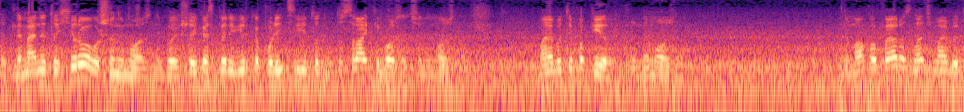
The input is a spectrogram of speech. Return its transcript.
А для мене то хірово, що не можна, бо якщо якась перевірка поліції, то до сраки можна чи не можна. Має бути папір, що не можна. Нема паперу, значить має бути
